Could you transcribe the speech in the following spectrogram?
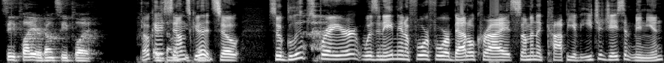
see play or don't see play. Okay, Based on what sounds good. So, so Gloop Sprayer was an eight mana four four battle cry. Summon a copy of each adjacent minion,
